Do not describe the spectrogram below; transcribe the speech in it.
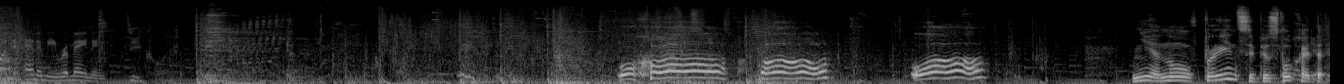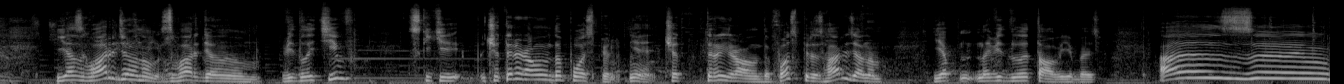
One enemy remaining. Decoy. Охо! О! О! Ні, ну в принципі, слухайте. Я з Гвардіаном, з Гвардіаном відлетів. Скільки? 4 раунди поспіль. Ні, 4 раунди поспіль з Гардіаном. Я б не відлетав, їбать. А з е,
